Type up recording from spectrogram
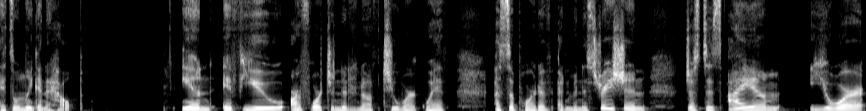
it's only going to help. And if you are fortunate enough to work with a supportive administration, just as I am, your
